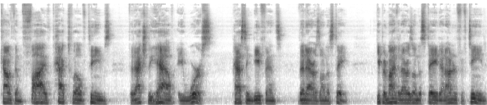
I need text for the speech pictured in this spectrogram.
count them, five Pac 12 teams that actually have a worse passing defense than Arizona State. Keep in mind that Arizona State at 115,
